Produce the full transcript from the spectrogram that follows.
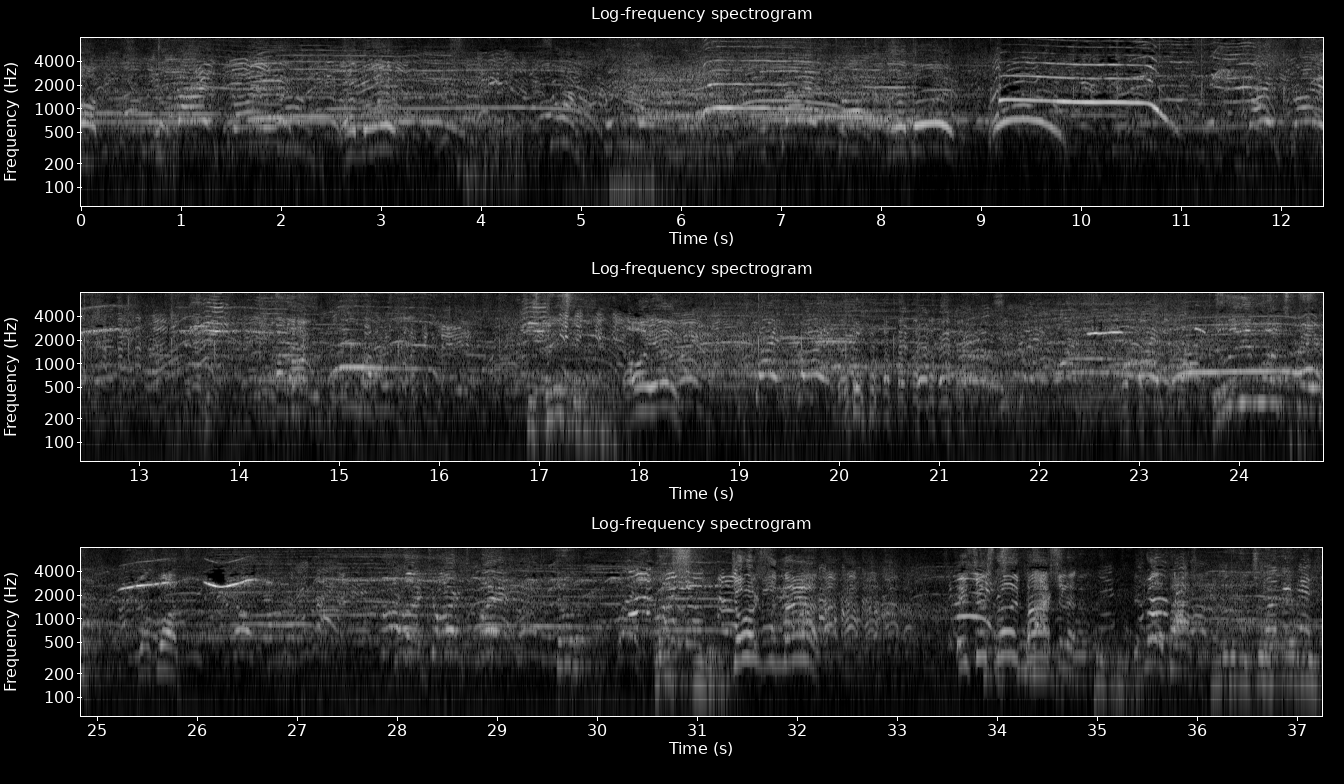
Bob. Hey, boy. Hey, boy. She's crazy about it. Oh, yeah. You only live once, babe. Just once. Me. George is the man. He's just really passionate. He's really passionate.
